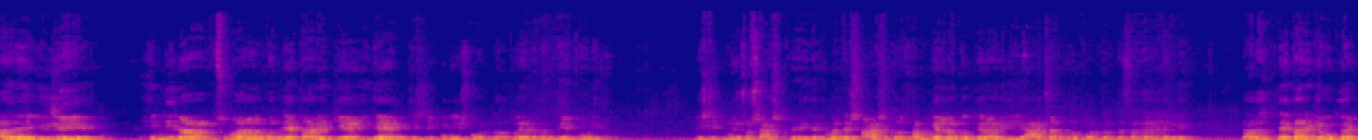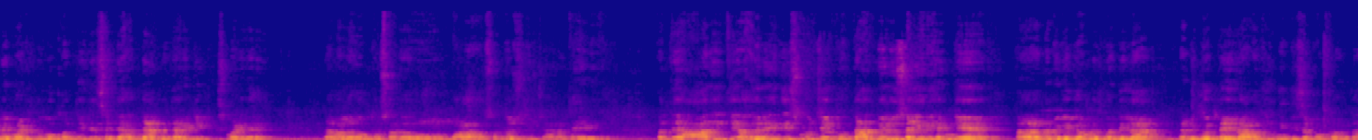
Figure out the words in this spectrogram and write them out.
ಆದರೆ ಇಲ್ಲಿ ಹಿಂದಿನ ಸುಮಾರು ಒಂದನೇ ತಾರೀಕೆ ಇದೇ ಡಿಸ್ಟ್ರಿಕ್ಟ್ ಮಿನಿಸ್ಟ್ರು ಒಂದು ಅಥವಾ ಎರಡು ನಾನು ಡೇಟ್ ನೋಡಿದೆ. ಡಿಸ್ಟ್ರಿಕ್ಟ್ ಮಿನಿಸ್ಟ್ರು ಶಾಸಕರು ಹೇಳಿದ್ದಾರೆ. ಮತ್ತು ಶಾಸಕರು ತಮಗೆಲ್ಲ ಗೊತ್ತಿರೋ ಹಾಗೆ ಇಲ್ಲಿ ಆಚಾಪುರಕ್ಕೆ ಬಂದಂಥ ಸಂದರ್ಭದಲ್ಲಿ ನಾನು ಹತ್ತನೇ ತಾರೀಕಿಗೆ ಉದ್ಘಾಟನೆ ಮಾಡಿ ಬಿಡ್ಬೇಕು ಅಂತ ಇದ್ದೆ. ಸದ್ಯ ಹದಿನಾಲ್ಕನೇ ತಾರೀಕಿಗೆ ಫಿಕ್ಸ್ ಮಾಡಿದ್ದಾರೆ. ನಾವೆಲ್ಲ ಹೋಗ್ತು ಸದ ಭಾಳ ಸಂತೋಷದ ವಿಚಾರ ಅಂತ ಹೇಳಿದರು. ಮತ್ತು ಆ ರೀತಿ ಹದಿನೈದು ದಿವಸ ಮುಂಚೆ ಗೊತ್ತಾದ ಮೇಲೂ ಸಹ ಇವರು ಹೆಂಗೆ ನಮಗೆ ಗಮನಕ್ಕೆ ಬಂದಿಲ್ಲ, ನಮಗೆ ಗೊತ್ತೇ ಇಲ್ಲ, ಅವತ್ತು ಹಿಂದಿನ ದಿವಸ ಕೊಟ್ಟರು ಅಂತ.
